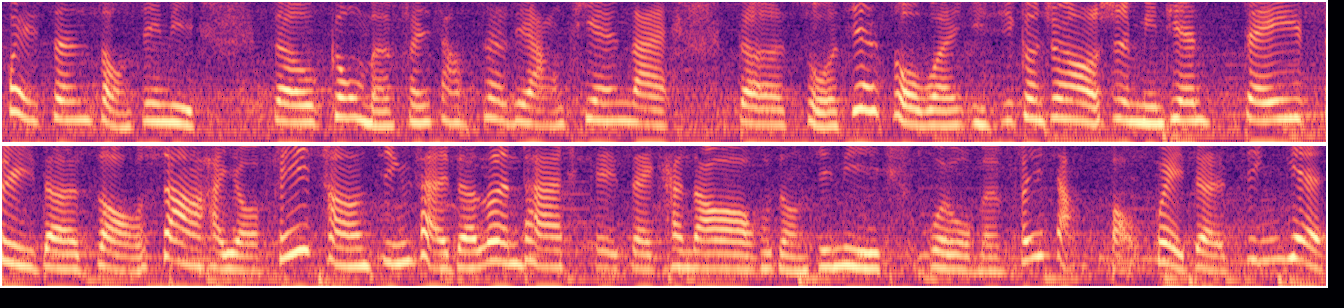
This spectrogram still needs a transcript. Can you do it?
慧森总经理，就跟我们分享这两天来的所见所闻，以及更重要的是，明天 Day Three 的早上还有非常精彩的论坛，可以再看到胡总经理为我们分享宝贵的经验。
